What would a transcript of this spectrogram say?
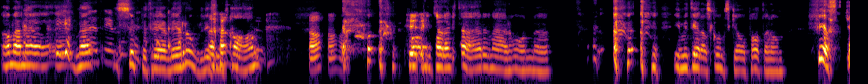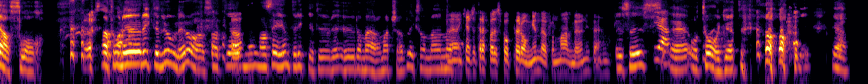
Ja, men eh, eh, supertrevlig, rolig som fan. Ja, ja, ja. Har en karaktär när hon eh, imiterar skånska och pratar om festkassler. Så att hon är riktigt rolig då. Så att, eh, Ja. man ser ju inte riktigt hur, det- hur de här har matchat liksom. Men Men kanske träffades på perrongen där från Malmö ungefär. precis. Ja. Eh, och tåget. ja.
